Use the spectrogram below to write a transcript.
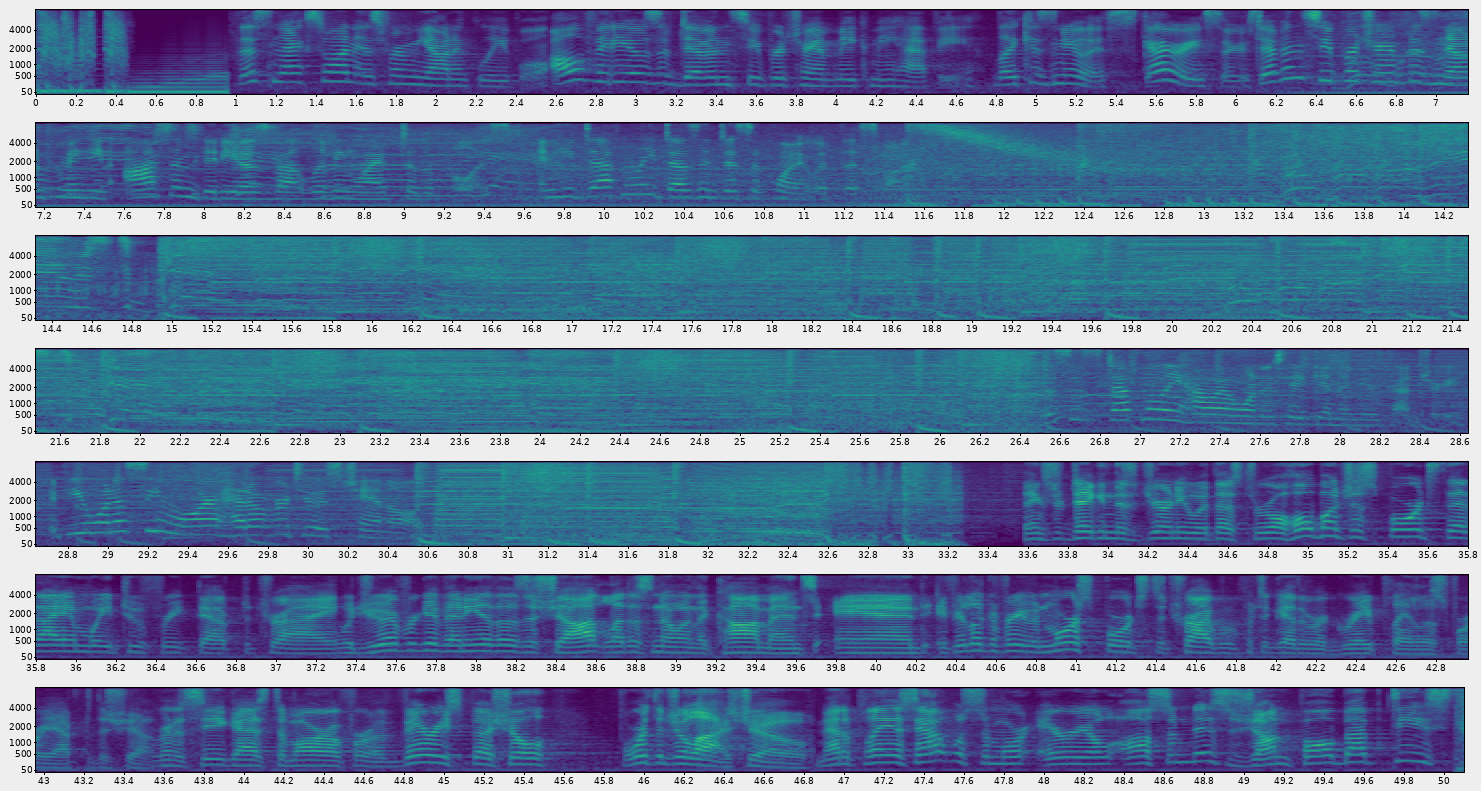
This next one is from Yannick Liebel. All videos of Devin Supertramp make me happy, like his newest, Sky Racers. Devin Supertramp is known for making awesome videos about living life to the fullest, and he definitely doesn't disappoint with this one. Definitely how I want to take in a new country. If you want to see more, head over to his channel. Thanks for taking this journey with us through a whole bunch of sports that I am way too freaked out to try. Would you ever give any of those a shot? Let us know in the comments. And if you're looking for even more sports to try, we put together a great playlist for you after the show. We're gonna see you guys tomorrow for a very special 4th of July show. Now to play us out with some more aerial awesomeness, Jean-Paul Baptiste.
